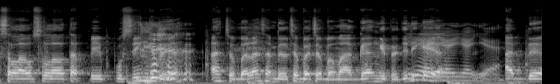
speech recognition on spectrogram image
selau-selau tapi pusing gitu ya. ah, cobalah sambil coba-coba magang gitu. Jadi Iya, kayak iya, iya, iya. ada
